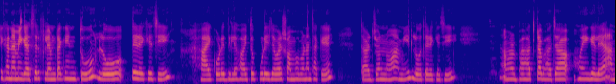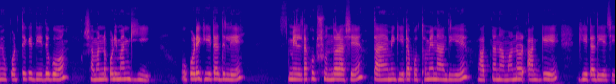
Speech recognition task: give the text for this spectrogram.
এখানে আমি গ্যাসের ফ্লেমটা কিন্তু লোতে রেখেছি। হাই করে দিলে হয়তো পুড়ে যাওয়ার সম্ভাবনা থাকে, তার জন্য আমি লোতে রেখেছি। আমার ভাতটা ভাজা হয়ে গেলে আমি উপর থেকে দিয়ে দেব সামান্য পরিমাণ ঘি। উপরে ঘিটা দিলে স্মেলটা খুব সুন্দর আসে, তাই আমি ঘিটা প্রথমে না দিয়ে ভাতটা নামানোর আগে ঘিটা দিয়েছি।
